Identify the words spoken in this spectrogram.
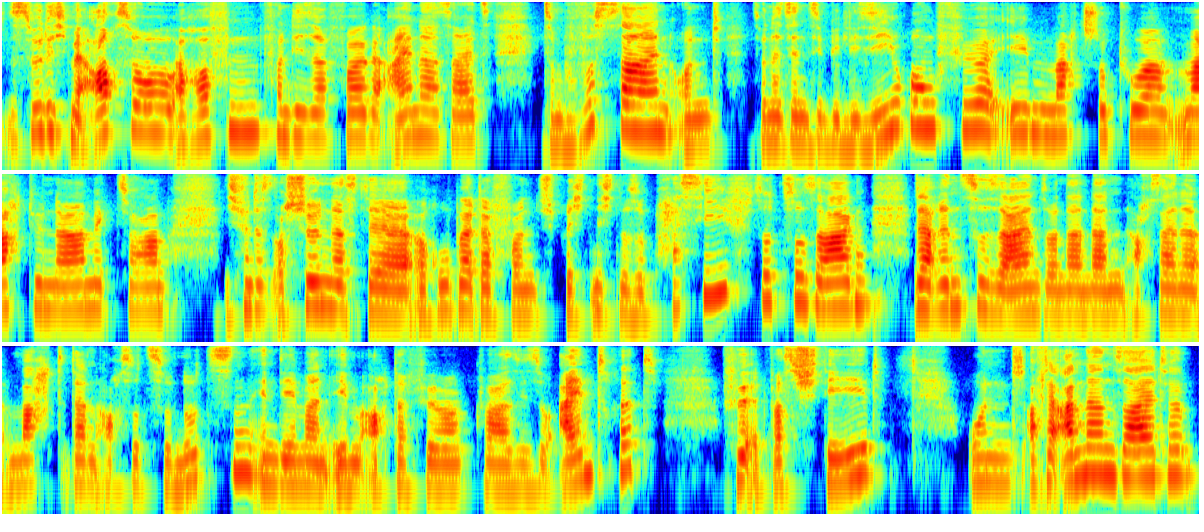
das würde ich mir auch so erhoffen von dieser Folge, einerseits zum Bewusstsein und so eine Sensibilisierung für eben Machtstruktur, Machtdynamik zu haben. Ich finde es auch schön, dass der Robert davon spricht, nicht nur so passiv sozusagen darin zu sein, sondern dann auch seine Macht dann auch so zu nutzen, indem man eben auch dafür quasi so eintritt für etwas steht. Und auf der anderen Seite,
